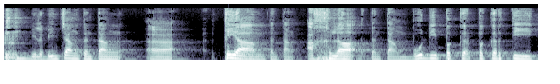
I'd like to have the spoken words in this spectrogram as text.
bila bincang tentang uh, qiyam, tentang akhlak, tentang budi pekerti,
